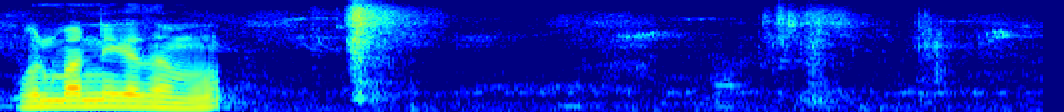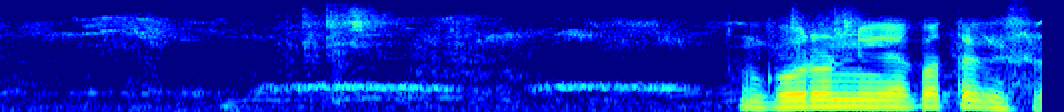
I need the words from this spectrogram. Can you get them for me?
বুনবার নিয়ে যাব গরুর নিয়ে কত কিছু?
